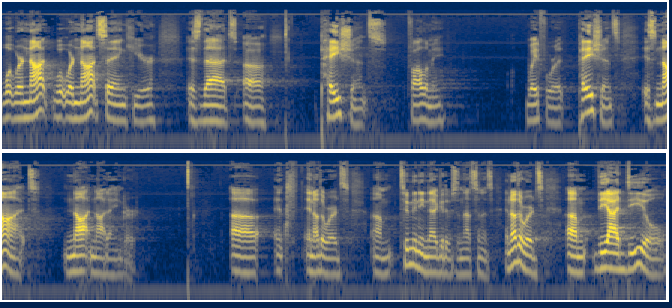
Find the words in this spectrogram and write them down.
what we're not what we're not saying here is that uh, patience. Follow me. Wait for it. Patience is not not not anger. Uh, in, in, other words, um, too many negatives in that sentence. In other words, um, the ideal,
